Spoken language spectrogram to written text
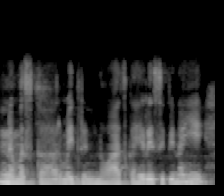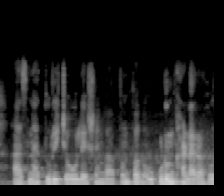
नमस्कार मैत्रिणींनो आज काही रेसिपी नाही आहे आज ना तुरीच्या ओल्या शेंगा आपण फग उकडून खाणार आहोत.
